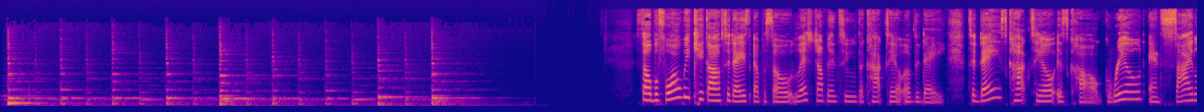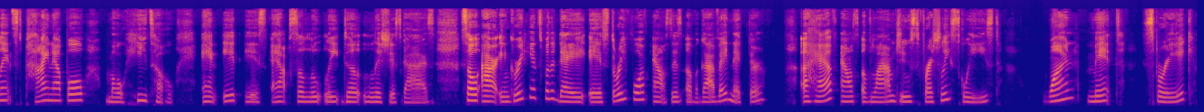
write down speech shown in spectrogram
So, before we kick off today's episode, let's jump into the cocktail of the day. Today's cocktail is called Grilled and Silenced Pineapple Mojito, and it is absolutely delicious, guys. So, our ingredients for the day is three fourth ounces of agave nectar, a half ounce of lime juice freshly squeezed, one mint sprig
